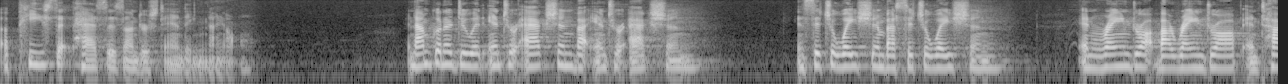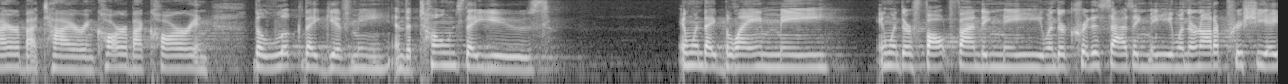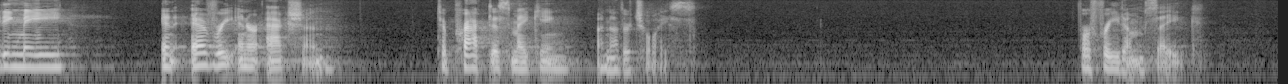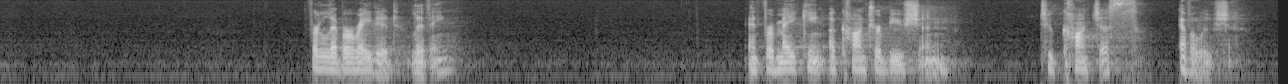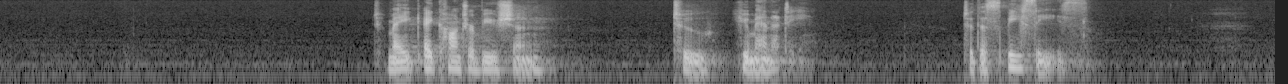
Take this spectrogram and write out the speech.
a peace that passes understanding now. And I'm going to do it interaction by interaction, and situation by situation and raindrop by raindrop and tire by tire and car by car and the look they give me and the tones they use and when they blame me and when they're fault finding me, when they're criticizing me, when they're not appreciating me, in every interaction to practice making another choice for freedom's sake. for liberated living and for making a contribution to conscious evolution. Make a contribution to humanity, to the species,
